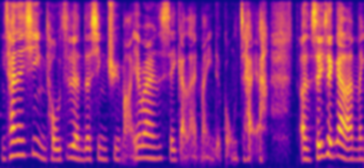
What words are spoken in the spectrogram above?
你才能吸引投资人的兴趣嘛，要不然谁敢来买你的公债啊？呃，谁谁敢来买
